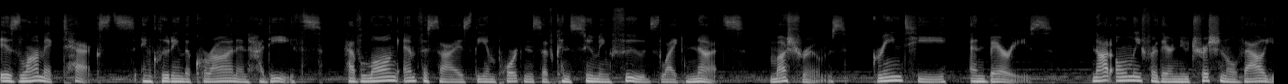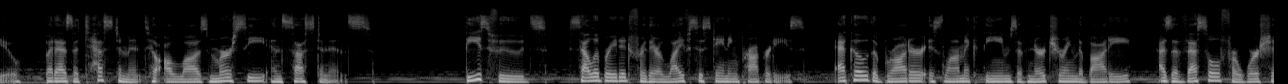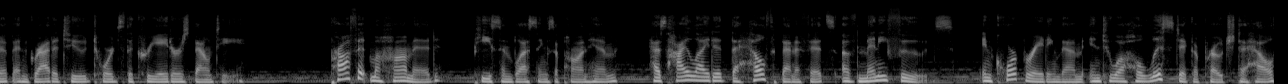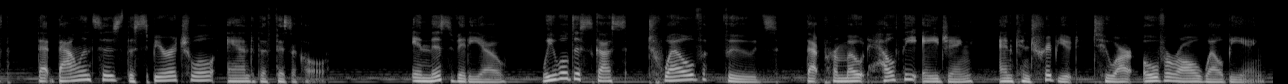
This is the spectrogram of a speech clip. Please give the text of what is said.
Islamic texts, including the Quran and Hadiths, have long emphasized the importance of consuming foods like nuts, mushrooms, green tea, and berries, not only for their nutritional value, but as a testament to Allah's mercy and sustenance. These foods, celebrated for their life sustaining properties, echo the broader Islamic themes of nurturing the body as a vessel for worship and gratitude towards the Creator's bounty. Prophet Muhammad, peace and blessings upon him, has highlighted the health benefits of many foods, incorporating them into a holistic approach to health that balances the spiritual and the physical. In this video, we will discuss 12 foods that promote healthy aging and contribute to our overall well being.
